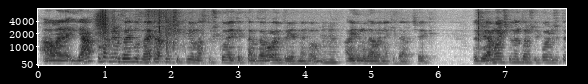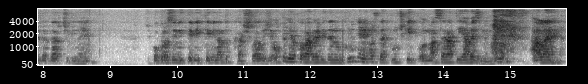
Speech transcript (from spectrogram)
ale ja považujem za jednu z najtrapnejších chvíľ na Stužkovej, keď tam zavolajú triedneho mm-hmm. a idú mu dávať nejaký darček. Takže ja mojim študentom vždy poviem, že teda darček nie. Že poprosím ich, keby, keby na to kašľali, že o 5 rokov adrevidenu, kľudne mi môžu dať kľúčky od Maseraty, ja vezmem, áno. Ale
